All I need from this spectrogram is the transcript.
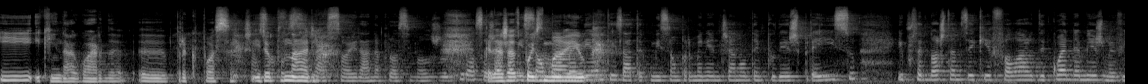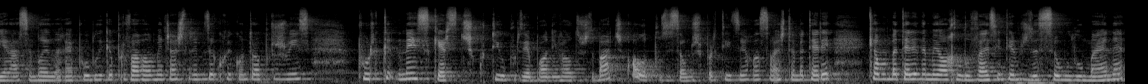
e, e, que ainda aguarda uh, para que possa ir a plenário. Já só irá na próxima legislatura, ou seja, já depois de maio. Exato, a Comissão Permanente já não tem poderes para isso e, portanto, nós estamos aqui a falar de quando a mesma vier à Assembleia da República, provavelmente já estaremos a correr contra o prejuízo, porque nem sequer se discutiu, por exemplo, ao nível dos debates, qual a posição dos partidos em relação a esta matéria, que é uma matéria da maior relevância em termos da saúde humana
